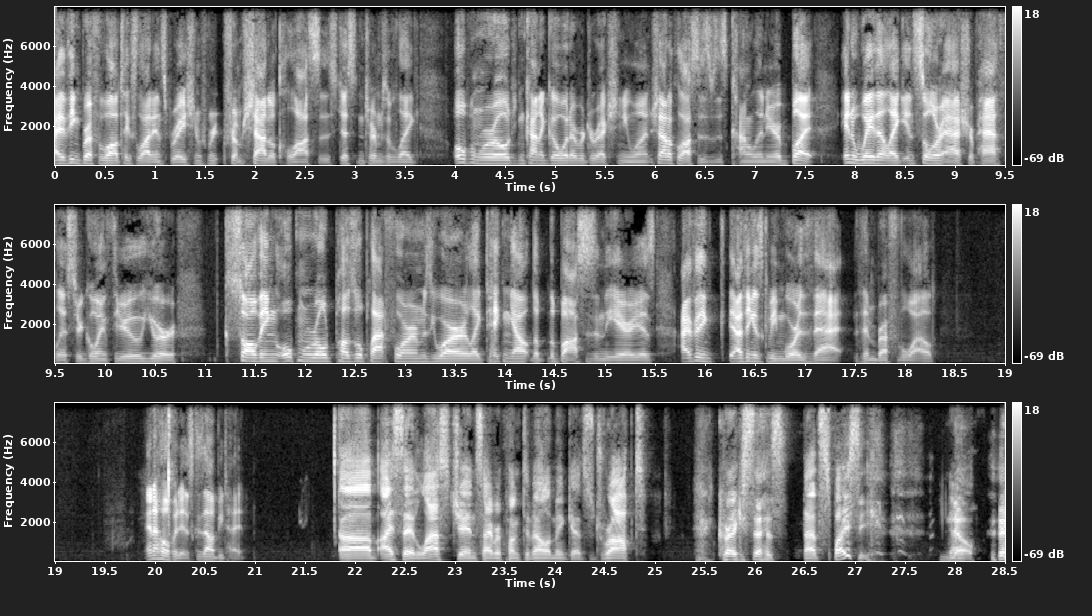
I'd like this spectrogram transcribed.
I think Breath of the Wild takes a lot of inspiration from, from Shadow Colossus, just in terms of like open world. You can kind of go whatever direction you want. Shadow Colossus is kind of linear, but in a way that like in Solar Ash or Pathless, you're going through, you're solving open world puzzle platforms. You are like taking out the, the bosses in the areas. I think I think it's gonna be more that than Breath of the Wild, and I hope it is because that'll be tight. Um, I said last gen cyberpunk development gets dropped. Greg says that's spicy. no. um,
